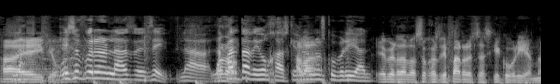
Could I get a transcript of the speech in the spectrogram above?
Ay, qué bueno. Eso fueron las, eh, sí, la, la Bueno, falta de hojas que ah, no va. nos cubrían. Es verdad, las hojas de parra esas que cubrían, ¿no?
